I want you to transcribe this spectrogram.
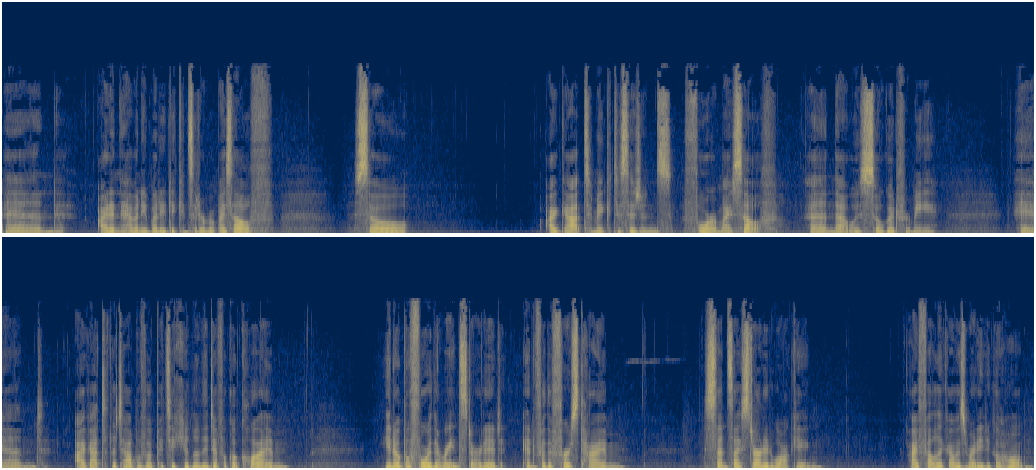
And I didn't have anybody to consider but myself. So I got to make decisions for myself. And that was so good for me. And I got to the top of a particularly difficult climb, you know, before the rain started. And for the first time since I started walking, I felt like I was ready to go home.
